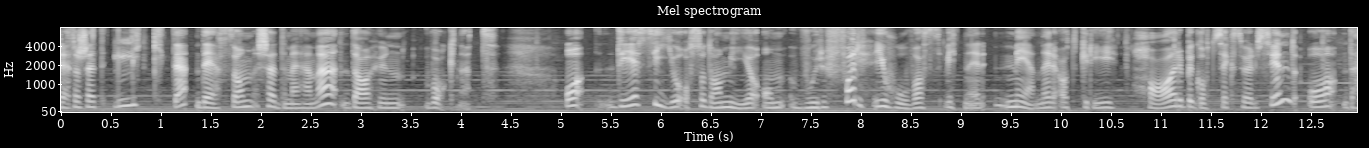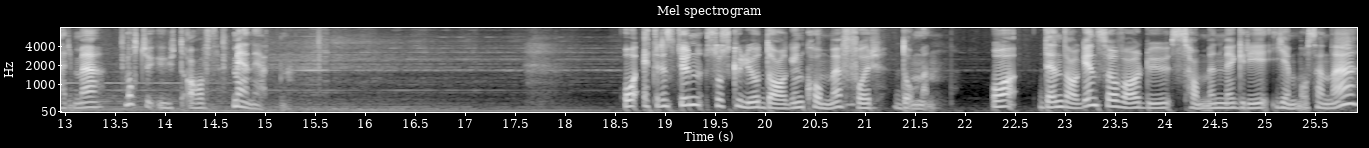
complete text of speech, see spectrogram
rett og slett likte det som skjedde med henne da hun våknet. Og det sier jo også da mye om hvorfor Jehovas vitner mener at Gry har begått seksuell synd og dermed måtte ut av menigheten. Og etter en stund så skulle jo dagen komme for dommen. Og den dagen så var du sammen med Gry hjemme hos henne,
